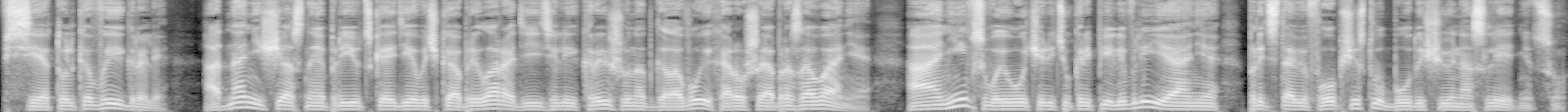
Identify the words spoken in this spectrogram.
все только выиграли – Одна несчастная приютская девочка обрела родителей, крышу над головой и хорошее образование, а они, в свою очередь, укрепили влияние, представив обществу будущую наследницу.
